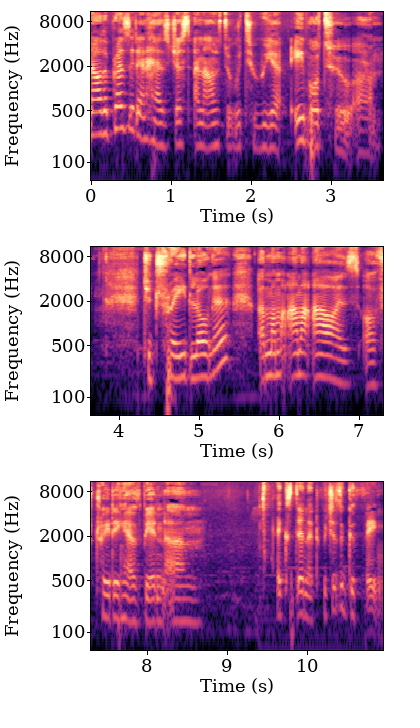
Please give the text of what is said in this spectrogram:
now the president has just announced that we are able to um, to trade longer. Um, our, our hours of trading have been um, extended, which is a good thing.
